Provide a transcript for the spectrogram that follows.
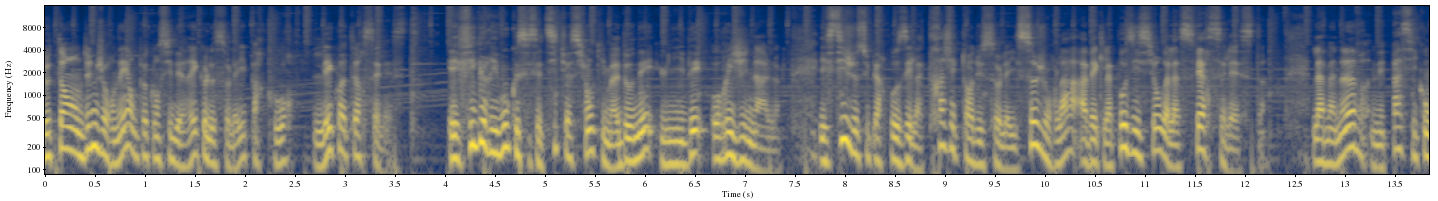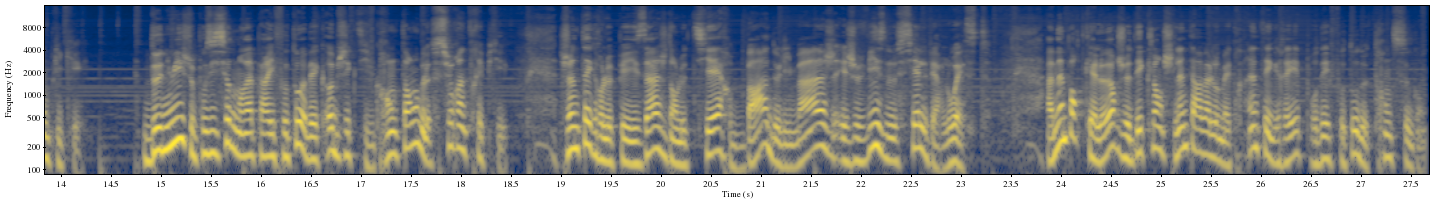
Le temps d'une journée, on peut considérer que le Soleil parcourt l'équateur céleste. Et figurez-vous que c'est cette situation qui m'a donné une idée originale. Et si je superposais la trajectoire du Soleil ce jour-là avec la position de la sphère céleste? La manœuvre n'est pas si compliquée. De nuit, je positionne mon appareil photo avec objectif grand angle sur un trépied. J'intègre le paysage dans le tiers bas de l'image et je vise le ciel vers l'ouest. À n'importe quelle heure, je déclenche l'intervallomètre intégré pour des photos de 30 secondes.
